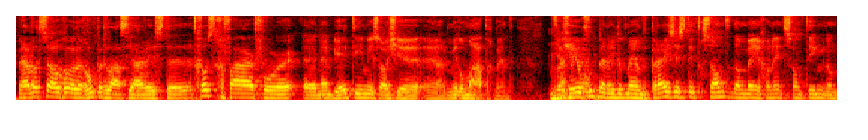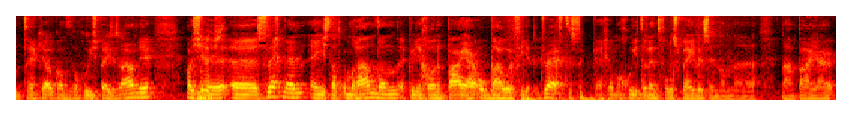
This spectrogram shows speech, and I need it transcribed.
Maar ja, wat ze ook wel roepen de laatste jaren is... De, het grootste gevaar voor een NBA-team is als je middelmatig bent. Dus Ja. als je heel goed bent en je doet mee om de prijs, is het interessant. Dan ben je gewoon een interessant team en dan trek je ook altijd wel goede spelers aan weer. Als je eh, slecht bent en je staat onderaan, dan kun je gewoon een paar jaar opbouwen via de draft. Dus dan krijg je allemaal goede talentvolle spelers. En dan eh, na een paar jaar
